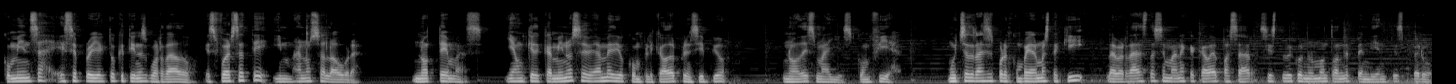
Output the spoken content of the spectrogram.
Comienza ese proyecto que tienes guardado, esfuérzate y manos a la obra. No temas, y aunque el camino se vea medio complicado al principio, no desmayes, confía. Muchas gracias por acompañarme hasta aquí. La verdad, esta semana que acaba de pasar, sí estuve con un montón de pendientes, pero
